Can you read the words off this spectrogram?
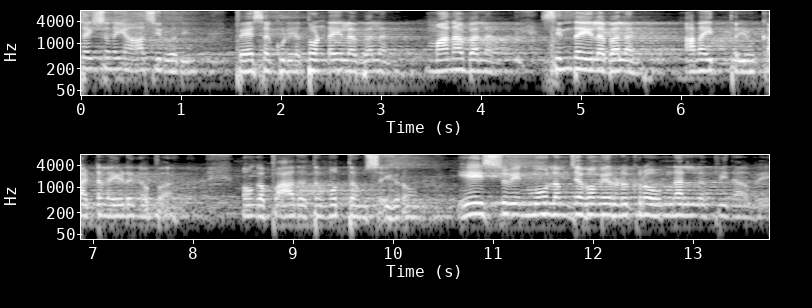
செக்ஷனையும் ஆசீர்வதி. பேசக்கூடிய தொண்டையில பலன் மனபலன் சிந்தையில பலன் அனைத்தையும் கட்டளை எடுங்கப்பா. உங்க பாதத்தை முத்தம் செய்கிறோம். இயேசுவின் மூலம் ஜெபம் எடுக்கிறோம். நல்ல பிதாவே.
